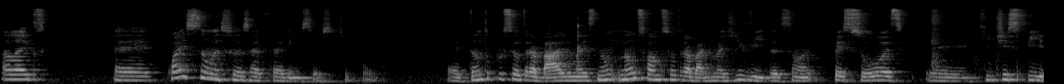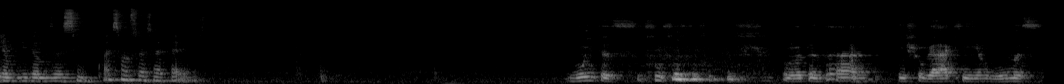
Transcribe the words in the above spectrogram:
Alex, é, quais são as suas referências? Tipo, é, tanto para o seu trabalho, mas não, não só no seu trabalho, mas de vida. São pessoas é, que te inspiram, digamos assim. Quais são as suas referências? Muitas. Vou tentar enxugar aqui em algumas.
